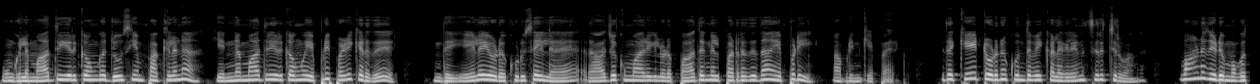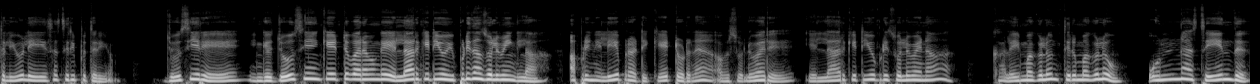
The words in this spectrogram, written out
உங்களை மாதிரி இருக்கவங்க ஜோசியம் பார்க்கலனா என்ன மாதிரி இருக்கவங்க எப்படி பழிக்கிறது? இந்த ஏழையோட குடிசையில் ராஜகுமாரிகளோட பாதங்கள் படுறது தான் எப்படி? அப்படின்னு கேட்பாரு இதை கேட்ட உடனே குந்தவை கலகலன்னு சிரிச்சிருவாங்க. வானதியோட முகத்திலேயோ லேசாக சிரிப்பு தெரியும். ஜோசியரே இங்க ஜோசியம் கேட்டு வரவங்க எல்லார்கிட்டயும் இப்படி தான் சொல்லுவீங்களா? அப்படின்னு இளைய கேட்ட உடனே அவர் சொல்லுவாரு எல்லார்கிட்டயும் இப்படி சொல்லுவேனா? கலைமகளும் திருமகளும் ஒன்னா சேர்ந்து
